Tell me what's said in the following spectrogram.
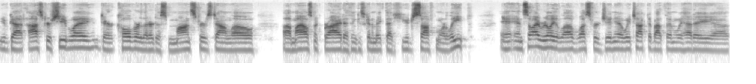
You've got Oscar Tshiebwe, Derek Culver that are just monsters down low. Uh, Miles McBride, I think, is going to make that huge sophomore leap. And, and, so I really love West Virginia. We talked about them. We had a uh,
